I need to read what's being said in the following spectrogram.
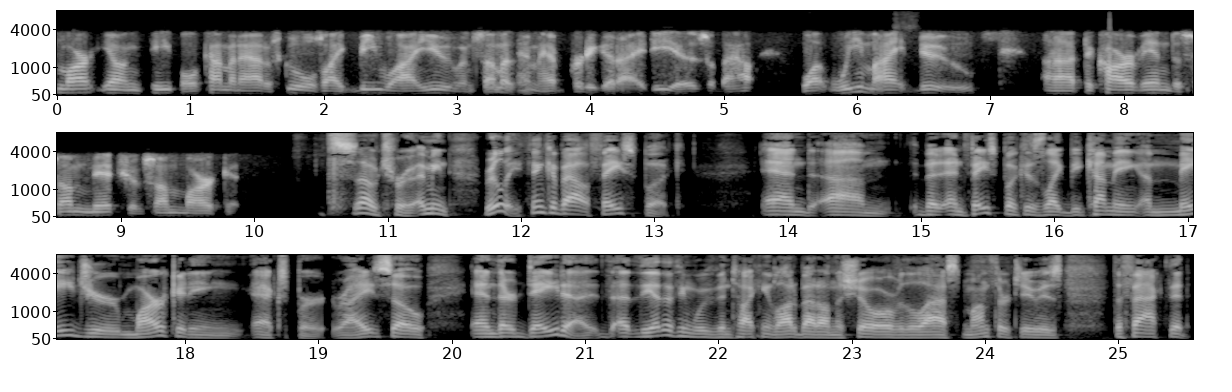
smart young people coming out of schools like BYU, and some of them have pretty good ideas about what we might do uh, to carve into some niche of some market. It's so true. I mean, really, think about Facebook, and um, but and Facebook is like becoming a major marketing expert, right? So, and their data. th- The other thing we've been talking a lot about on the show over the last month or two is the fact that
